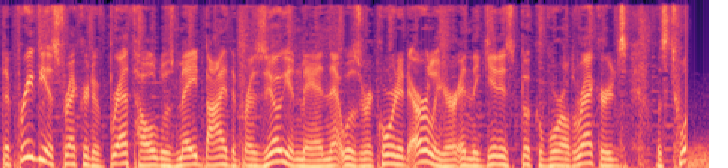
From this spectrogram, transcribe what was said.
The previous record of breath hold was made by the Brazilian man that was recorded earlier in the Guinness Book of World Records was 20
